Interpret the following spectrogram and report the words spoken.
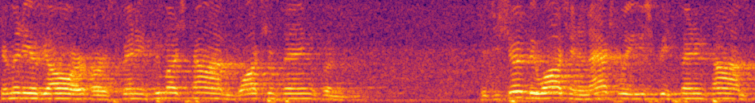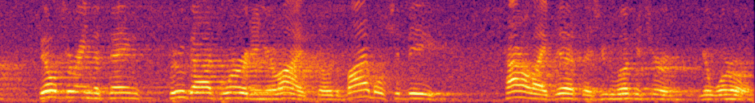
Too many of y'all are, are spending too much time watching things and that you should be watching, and actually you should be spending time filtering the things through God's Word in your life. So the Bible should be kind of like this as you look at your, your world.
